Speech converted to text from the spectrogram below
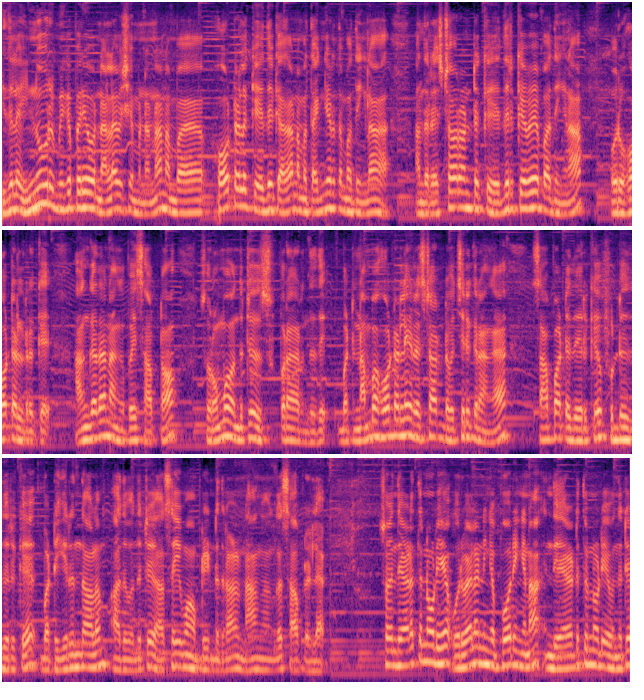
இதில் இன்னொரு மிகப்பெரிய ஒரு நல்ல விஷயம் என்னென்னா நம்ம ஹோட்டலுக்கு எதிர்க்க அதாவது நம்ம தங்கியிருந்தோம் பார்த்தீங்களா அந்த ரெஸ்டாரண்ட்டுக்கு எதிர்க்கவே பார்த்தீங்கன்னா ஒரு ஹோட்டல் இருக்குது அங்கே தான் நாங்கள் போய் சாப்பிட்டோம். ஸோ ரொம்ப வந்துட்டு சூப்பராக இருந்தது. பட் நம்ம ஹோட்டல்லையும் ரெஸ்டாரண்ட் வச்சுருக்கிறாங்க. சாப்பாட்டு இது இருக்குது ஃபுட்டு இது இருக்குது பட் இருந்தாலும் அது வந்துட்டு அசைவம் அப்படின்றதுனால நாங்கள் அங்கே சாப்பிடல. ஸோ இந்த இடத்தினுடைய ஒருவேளை நீங்கள் போகிறீங்கன்னா இந்த இடத்தினுடைய வந்துட்டு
